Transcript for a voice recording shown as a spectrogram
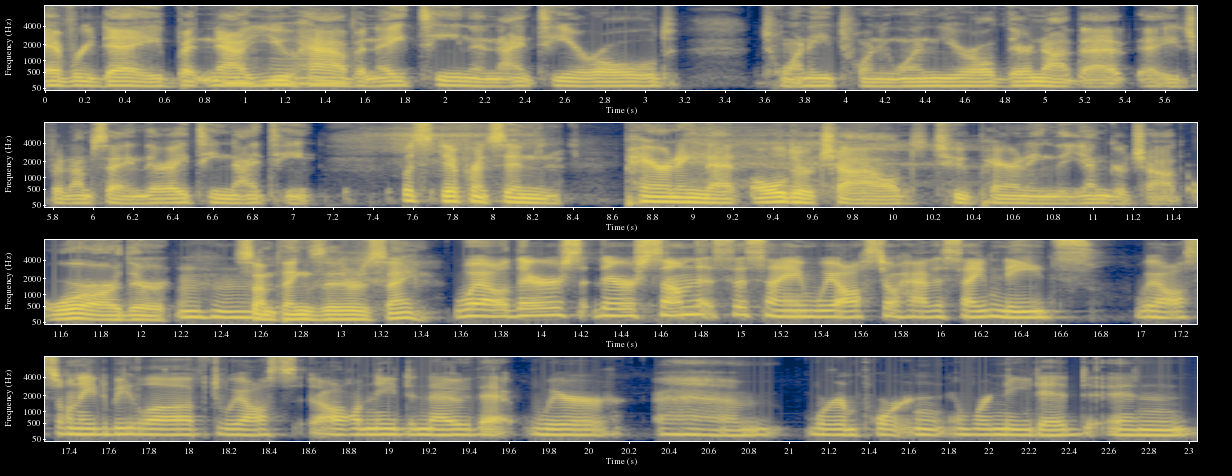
every day, but now you Mhm. have an 18 and 19 year old, 20, 21 year old. They're not that age, but I'm saying they're 18, 19. What's the difference in parenting that older child to parenting the younger child? Or are there hmm some things that are the same? Well, there's there's some that's the same. We all still have the same needs. We all still need to be loved. We all all need to know that we're um, we're important and we're needed, and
